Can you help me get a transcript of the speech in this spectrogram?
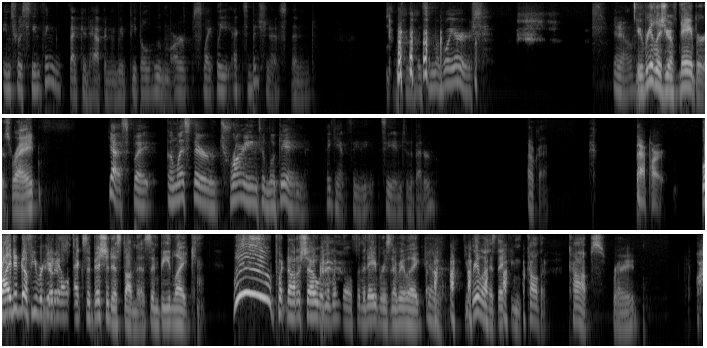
interesting things that could happen with people who are slightly exhibitionist and with some voyeurs. You know, You realize you have neighbors, right? yes, but unless they're trying to look in, they can't see see into the bedroom. Okay. That part. Well, I didn't know if you were going to get all exhibitionist on this and be like, "Woo!" putting on a show in the window for the neighbors, and everybody like, No, no, you realize they can call the cops, right?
